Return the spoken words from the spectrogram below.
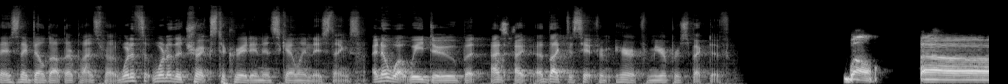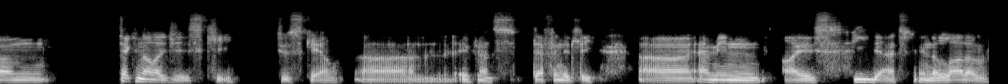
as they build out their plans for it? What is what are the tricks to creating and scaling these things? I know what we do, but I'd, I'd like to see it from hear it from your perspective. Well, um, technology is key to scale uh, events. Definitely. Uh, I mean, I see that in a lot of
